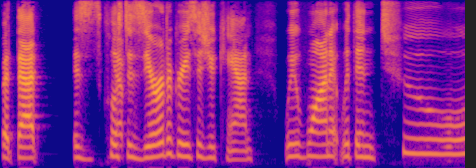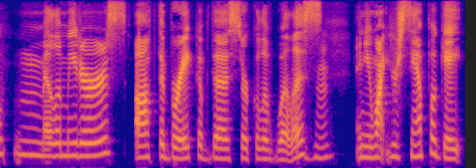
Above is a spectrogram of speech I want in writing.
But that is close Yep. to zero degrees as you can. We want it within two millimeters off the break of the circle of Willis, Mhm. and you want your sample gate.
